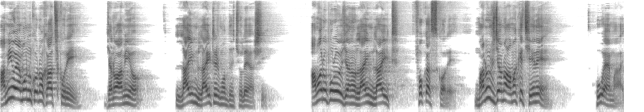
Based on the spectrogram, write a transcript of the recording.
আমিও এমন কোনো কাজ করি যেন আমিও লাইম লাইটের মধ্যে চলে আসি। আমার উপরেও যেন লাইম লাইট ফোকাস করে। মানুষ যেন আমাকে চেনে হু অ্যাম আই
